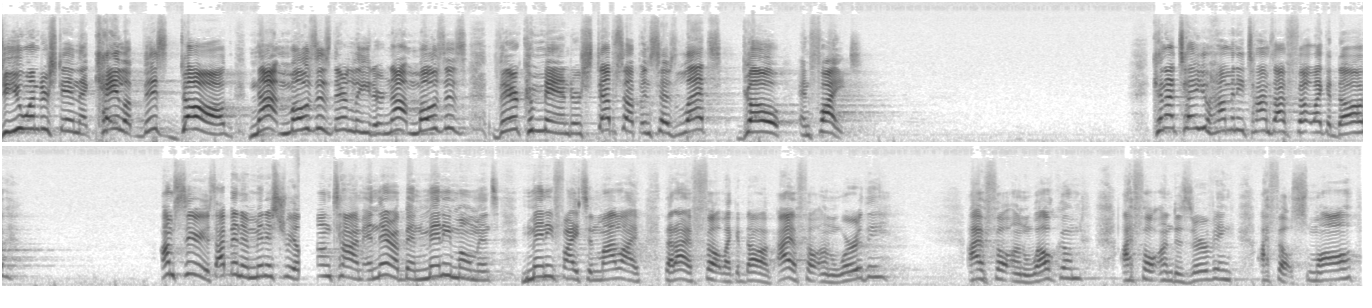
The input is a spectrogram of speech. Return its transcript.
Do you understand that Caleb, this dog, not Moses, their leader, not Moses, their commander, steps up and says, Let's go and fight? Can I tell you how many times I felt like a dog? I'm serious. I've been in ministry a long time, and there have been many moments, many fights in my life that I have felt like a dog. I have felt unworthy. I have felt unwelcomed. I felt undeserving. I felt small.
